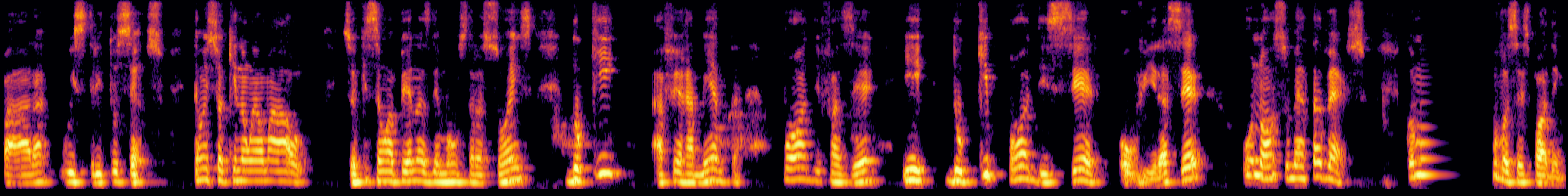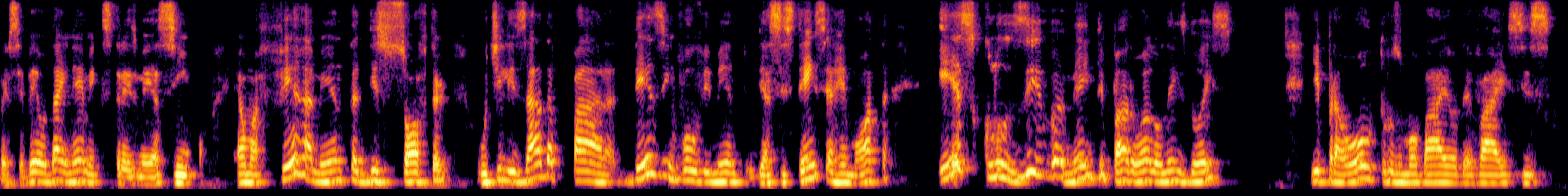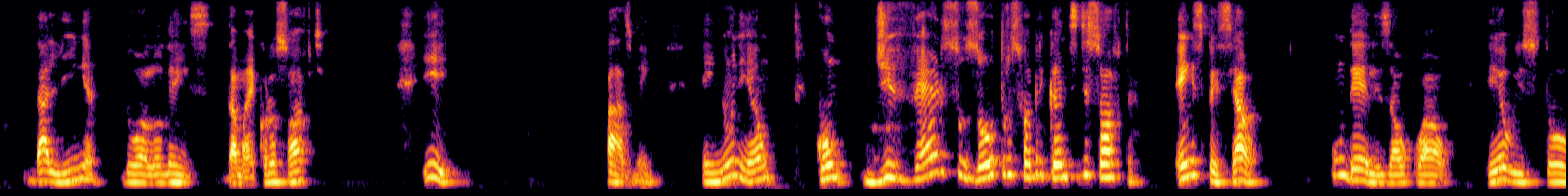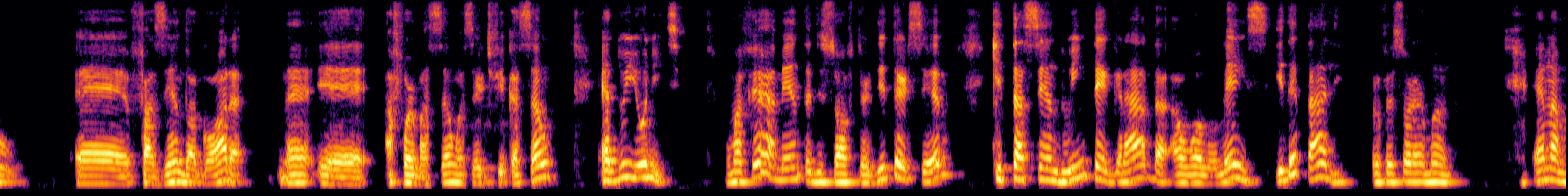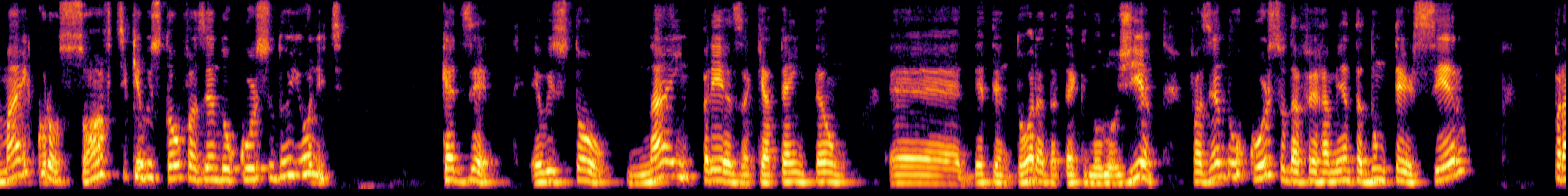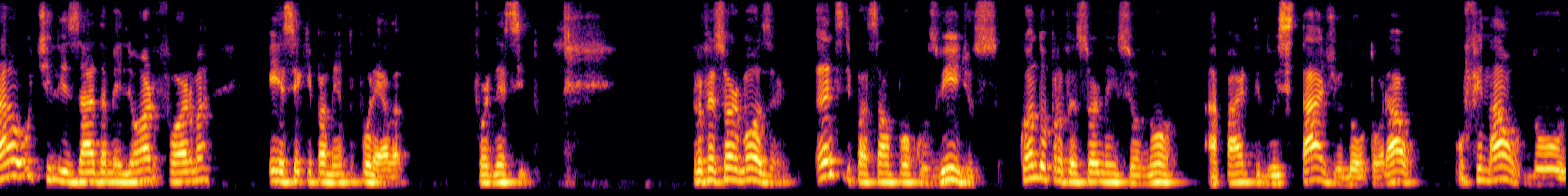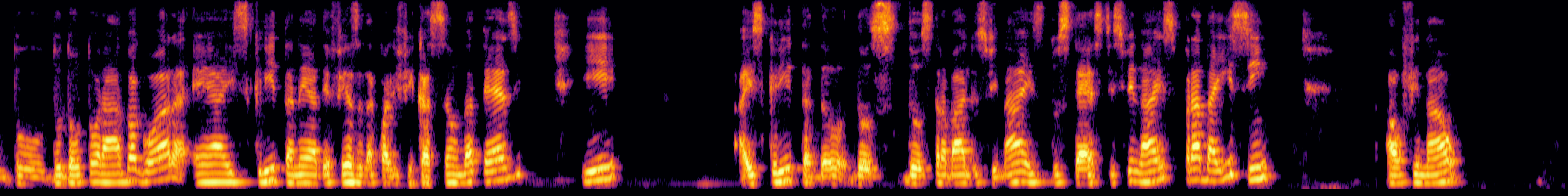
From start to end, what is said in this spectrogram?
para o estrito senso. Então, isso aqui não é uma aula, isso aqui são apenas demonstrações do que a ferramenta pode fazer e do que pode ser ou vir a ser o nosso metaverso. Como vocês podem perceber, o Dynamics 365 é uma ferramenta de software utilizada para desenvolvimento de assistência remota exclusivamente para o HoloLens 2 e para outros mobile devices da linha do HoloLens da Microsoft. E, pasmem, em união com diversos outros fabricantes de software, em especial um deles ao qual eu estou é, fazendo agora né, é, a formação, a certificação, é do Unity uma ferramenta de software de terceiro que está sendo integrada ao HoloLens. E detalhe, professor Armando, é na Microsoft que eu estou fazendo o curso do Unity. Quer dizer, eu estou na empresa que até então é detentora da tecnologia, fazendo o curso da ferramenta de um terceiro para utilizar da melhor forma esse equipamento por ela fornecido. Professor Moser, antes de passar um pouco os vídeos, quando o professor mencionou a parte do estágio doutoral, o final do, do, do, doutorado agora é a escrita, né, a defesa da qualificação da tese e a escrita do, dos, dos trabalhos finais, dos testes finais, para daí sim, ao final,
